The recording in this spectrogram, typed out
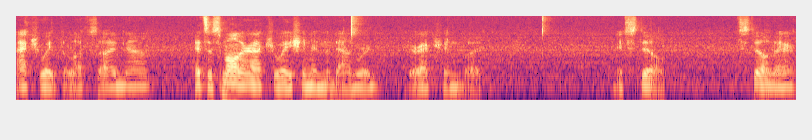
actuate the left side now. It's a smaller actuation in the downward direction, but it's still, it's still there.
